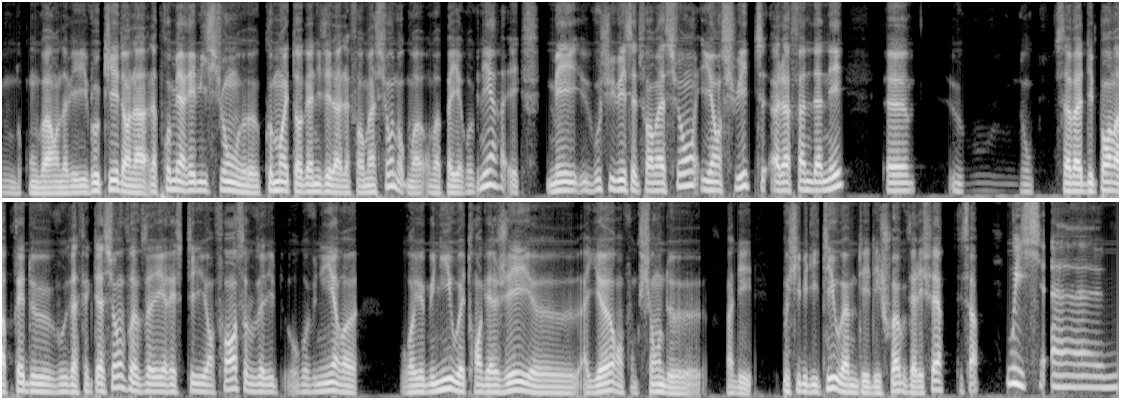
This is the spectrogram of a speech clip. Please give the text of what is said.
Donc on va, on avait évoqué dans la, la première émission euh, comment est organisée la, la formation, donc on va, on va pas y revenir. Et, mais vous suivez cette formation et ensuite, à la fin de l'année, euh, ça va dépendre après de vos affectations. Vous allez rester en France, vous allez revenir euh, au Royaume-Uni ou être engagé euh, ailleurs en fonction des possibilités ou même des, des choix que vous allez faire. C'est ça? Oui. euh,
